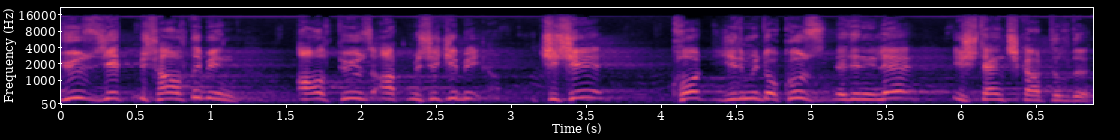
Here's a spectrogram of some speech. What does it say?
176.662 kişi kod 29 nedeniyle işten çıkartıldı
